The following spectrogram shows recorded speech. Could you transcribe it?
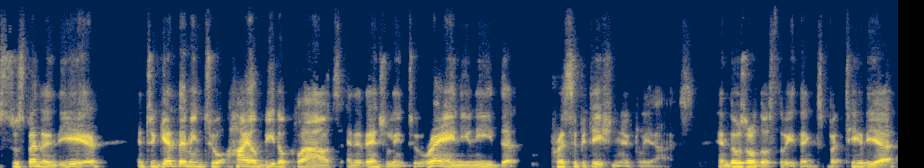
suspended in the air. And to get them into high albedo clouds and eventually into rain, you need the precipitation nuclei. And those are those three things, bacteria,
